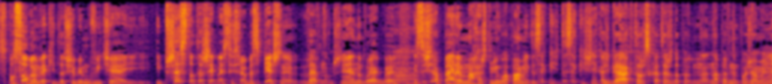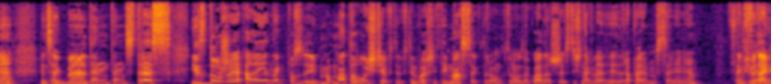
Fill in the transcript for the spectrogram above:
sposobem, w jaki do siebie mówicie i, i przez to też jakby jesteś sobie bezpieczny wewnątrz, nie? No bo jakby A. jesteś raperem, machasz tymi łapami, to jest, jakiś, to jest jakiś, jakaś gra aktorska też do na, na, pewnym poziomie, no. nie? Więc jakby ten, ten stres jest duży, ale jednak ma to ujście w, ty w tym właśnie, w tej masce, którą, którą zakładasz, że jesteś nagle raperem na scenie, nie? Tak mi się wydaje.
